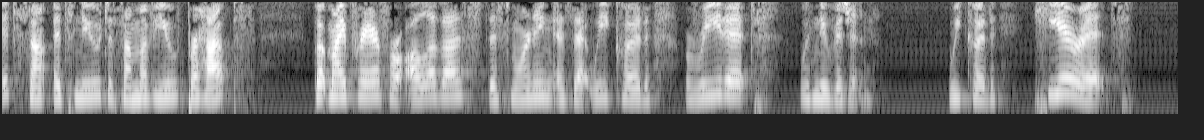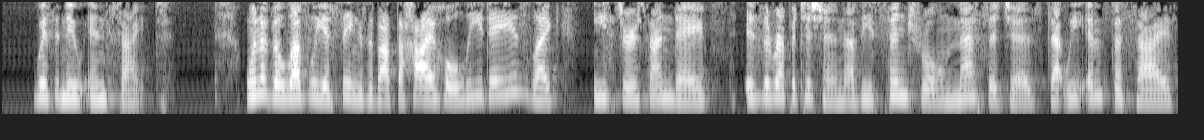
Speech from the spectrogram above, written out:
It's, some, it's new to some of you, perhaps, But my prayer for all of us this morning is that we could read it with new vision. We could hear it with new insight. One of the loveliest things about the high holy days, like Easter Sunday, is the repetition of these central messages that we emphasize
